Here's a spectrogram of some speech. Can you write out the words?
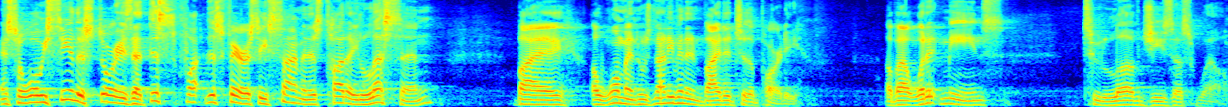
And so what we see in this story is that this, this Pharisee, Simon, is taught a lesson by a woman who's not even invited to the party about what it means to love Jesus well.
